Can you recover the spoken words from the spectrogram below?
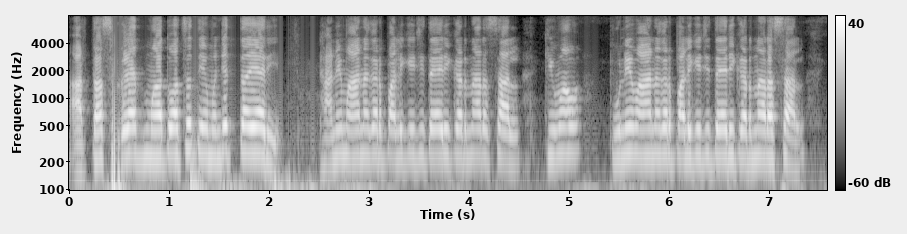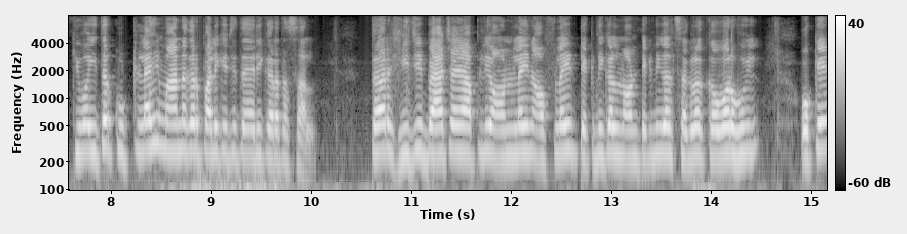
आता सगळ्यात महत्त्वाचं ते म्हणजे तयारी. ठाणे महानगरपालिकेची तयारी करणार असाल किंवा पुणे महानगरपालिकेची तयारी करणार असाल किंवा इतर कुठल्याही महानगरपालिकेची तयारी करत असाल तर ही जी बॅच आहे आपली online offline technical non technical सगळं कवर होईल. Okay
